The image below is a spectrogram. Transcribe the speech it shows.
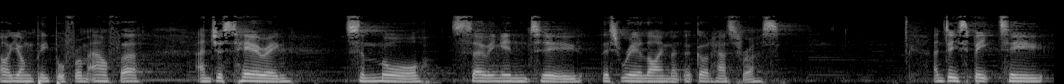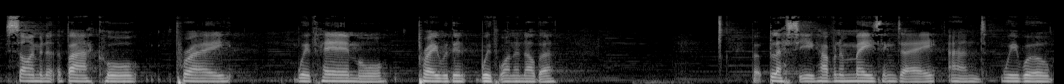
our young people from Alpha and just hearing some more sowing into this realignment that God has for us. And do speak to Simon at the back or pray with him or pray with, with one another. But bless you. Have an amazing day and we will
